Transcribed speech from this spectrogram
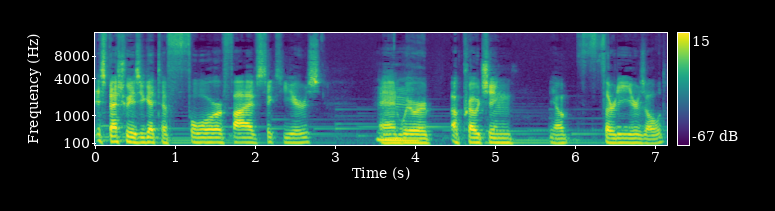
especially as you get to four, five, six years. And we hmm. were approaching, you know, 30 years old.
